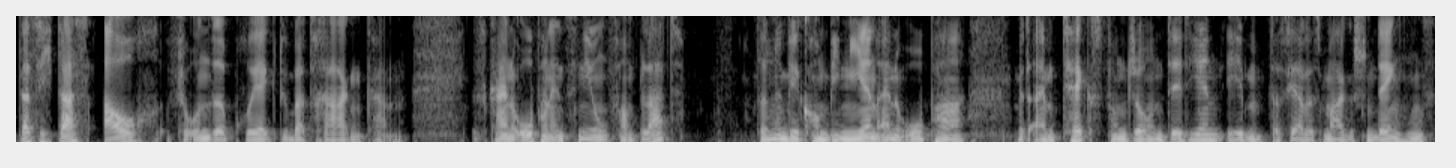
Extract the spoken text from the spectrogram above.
dass ich das auch für unser Projekt übertragen kann. Es ist keine Operninszenierung vom Blatt, sondern wir kombinieren eine Oper mit einem Text von Joan Didion, eben das Jahr des magischen Denkens.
